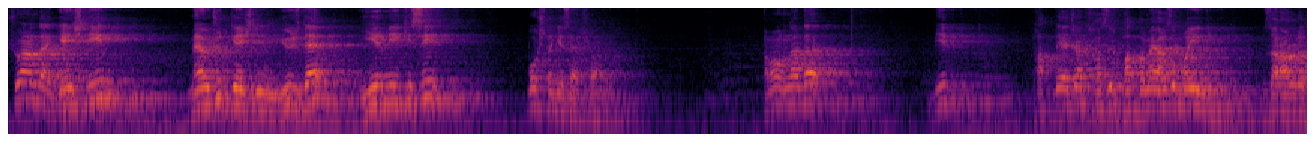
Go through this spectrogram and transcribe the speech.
Şu anda gençliğin, mevcut gençliğin yüzde 22'si boşta gezer şu anda. Ama onlar da bir patlayacak hazır, patlamaya hazır mayın gibi. Zararlı.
